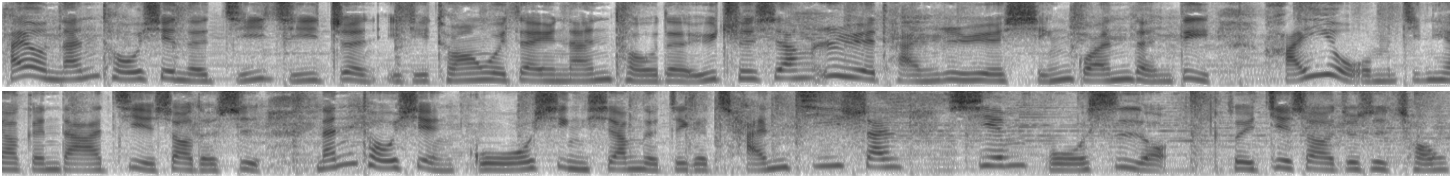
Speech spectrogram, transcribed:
还有南投县的集集镇，以及同样位在于南投的鱼池乡日月潭日月行馆等地，还有我们今天要跟大家介绍的是南投县国姓乡的这个禅机山仙佛寺哦，所以介绍的就是从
